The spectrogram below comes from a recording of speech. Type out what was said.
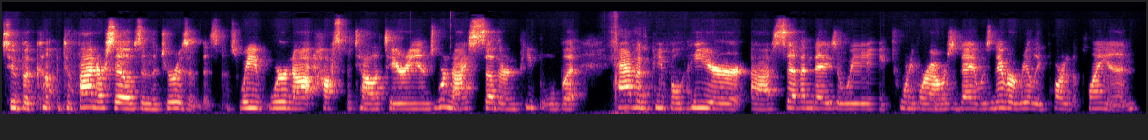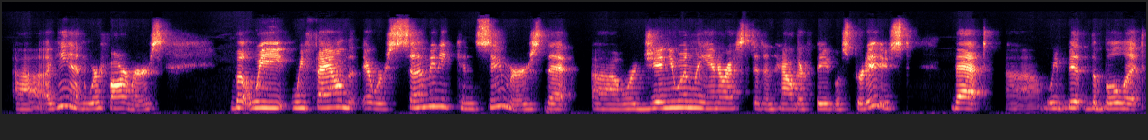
to become to find ourselves in the tourism business. We we're not hospitalitarians. We're nice Southern people, but having people here uh, seven days a week, 24 hours a day was never really part of the plan. Uh, again, we're farmers, but we we found that there were so many consumers that uh, were genuinely interested in how their food was produced that uh, we bit the bullet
